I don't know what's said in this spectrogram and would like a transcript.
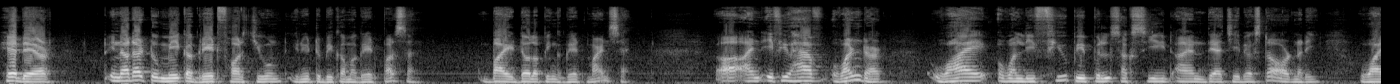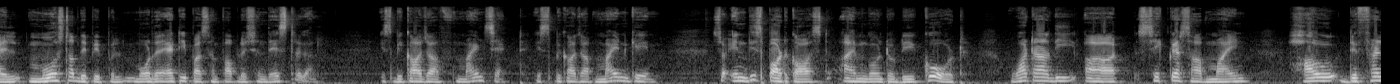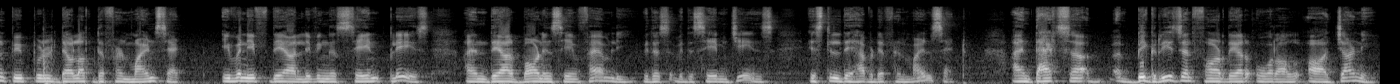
Hey there, in order to make a great fortune, you need to become a great person by developing a great mindset. Uh, and if you have wondered why only few people succeed and they achieve extraordinary, while most of the people, more than 80% population, they struggle, it's because of mindset, it's because of mind game. So in this podcast, I'm going to decode what are the uh, secrets of mind, how different people develop different mindset even if they are living in the same place and they are born in same family with the, with the same genes still they have a different mindset and that's a, a big reason for their overall uh, journey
